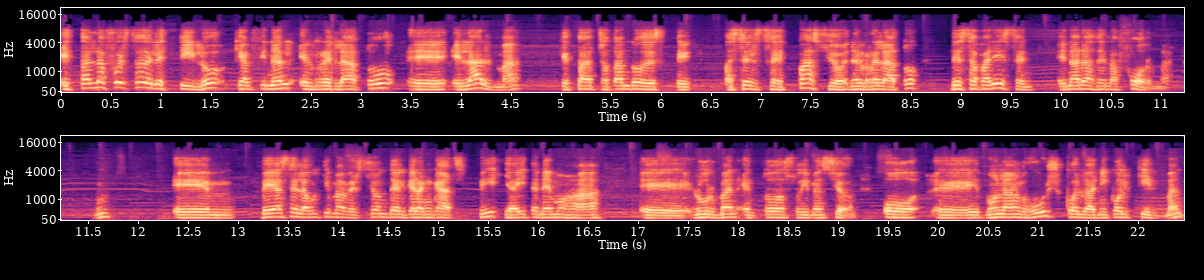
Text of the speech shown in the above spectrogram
está en la fuerza del estilo que al final el relato, eh, el alma que está tratando de, de hacerse espacio en el relato, desaparecen en aras de la forma. ¿m? Eh, véase la última versión del Gran Gatsby y ahí tenemos a eh, Lurman en toda su dimensión. O eh, Moulin Rouge con la Nicole Kidman,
